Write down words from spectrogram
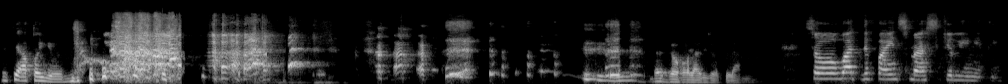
Kasi ako yun. joke lang, joke lang. So, what defines masculinity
